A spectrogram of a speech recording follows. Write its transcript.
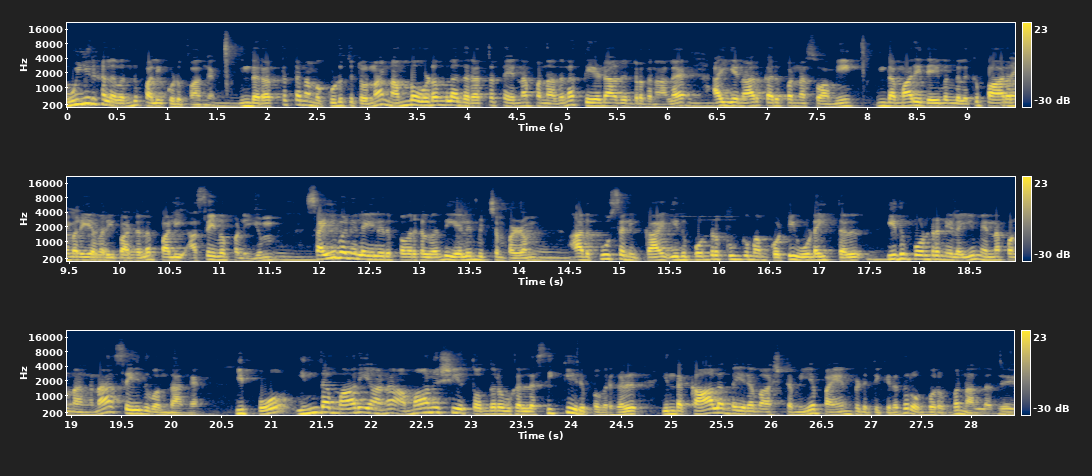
உயிர்களை வந்து பலி கொடுப்பாங்க. இந்த ரத்தத்தை நம்ம கொடுத்துட்டோம்னா நம்ம உடம்புல அந்த ரத்தத்தை என்ன பண்ணாதுன்னா தேடாதுன்றதுனால ஐயனார் கருப்பண்ண சுவாமி இந்த மாதிரி தெய்வங்களுக்கு பாரம்பரிய. வழிபாட்டுல பலி அசைவ பலியும் சைவ நிலையில் இருப்பவர்கள் வந்து எலுமிச்சம் பழம் அது பூசணிக்காய் இது போன்ற குங்குமம் கொட்டி உடைத்தல் இது போன்ற நிலையும் என்ன பண்ணாங்கன்னா செய்து வந்தாங்க. இப்போ இந்த மாதிரியான அமானுஷ்ய தொந்தரவுகள்ல சிக்கி இருப்பவர்கள் இந்த கால பைரவாஷ்டமியை பயன்படுத்திக்கிறது ரொம்ப ரொம்ப நல்லது.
